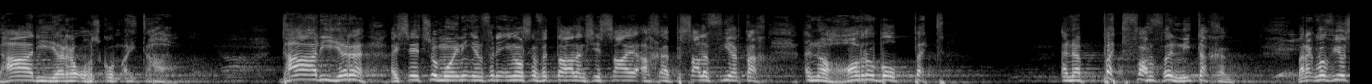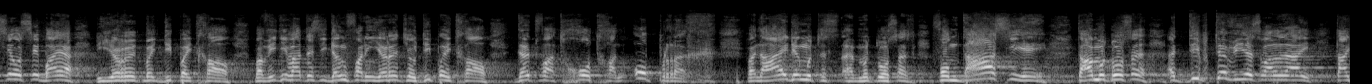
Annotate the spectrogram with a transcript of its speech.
Daar die Here ons kom uithaal. Daar die Here, hy sê dit so mooi in een van die Engelse vertalings, Jesaja ag eh, Psalm 40 in 'n horrible pit. In 'n put van vernietiging. Maar ek wil vir jou sê ons sê baie die Here het my diep uitgehaal. Maar weet jy wat is die ding van die Here het jou diep uitgehaal? Dit wat God gaan oprig. Want daai ding moet ons eh, moet ons 'n fondasie hê. Daar moet ons 'n diepte wees waar hy daai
